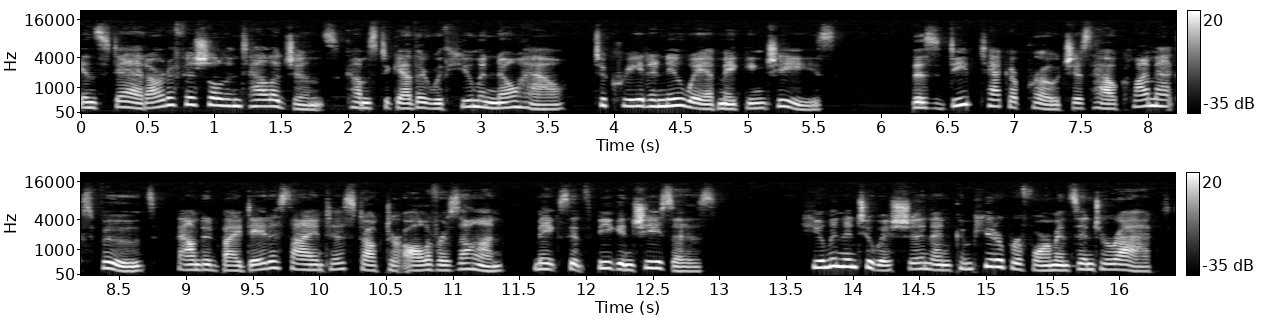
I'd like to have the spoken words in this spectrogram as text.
Instead, artificial intelligence comes together with human know how to create a new way of making cheese. This deep tech approach is how Climax Foods, founded by data scientist Dr. Oliver Zahn, makes its vegan cheeses. Human intuition and computer performance interact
